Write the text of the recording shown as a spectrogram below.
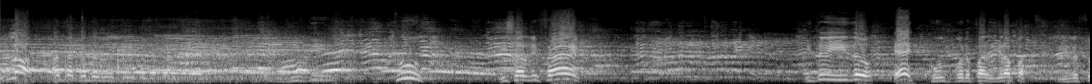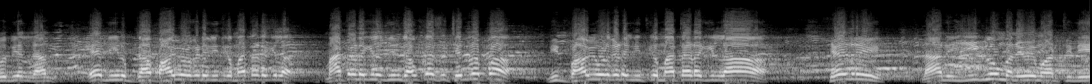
ಅಲ್ಲ ಅಂತಕ್ಕಂಥದ್ದು truth this are the fact ಇದು ಇದು. ಏ, ಕೂತ್ಬಿಡಪ್ಪ, ಇರಪ್ಪ. ಇದು ಸುದ್ದಿಯಲ್ಲಿ ನಾನು ಏ, ನೀನು ಬಾವಿ ಒಳಗಡೆ ನಿಂತ್ಕೊ ಮಾತಾಡೋಗಿಲ್ಲ ಮಾತಾಡೋಗಿಲ್ಲ ನಿನ್ಗೆ ಅವಕಾಶ ಚಂದ್ರಪ್ಪ. ನೀನ್ ಬಾವಿ ಒಳಗಡೆ ನಿಂತ್ಕೊ ಮಾತಾಡೋಗಿಲ್ಲ ಹೇಳ್ರಿ. ನಾನು ಈಗಲೂ ಮನವಿ ಮಾಡ್ತೀನಿ.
